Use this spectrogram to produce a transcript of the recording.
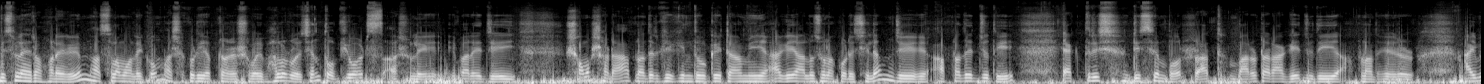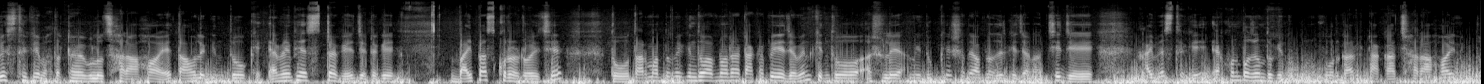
বিসমুল্লাহ রহমান রহিম। আসসালামু আলাইকুম। আশা করি আপনারা সবাই ভালো রয়েছেন। তো ভিউয়ার্স আসলে এবারে যেই সমস্যাটা আপনাদেরকে কিন্তু এটা আমি আগে আলোচনা করেছিলাম যে আপনাদের যদি একত্রিশ ডিসেম্বর রাত বারোটার আগে যদি আপনাদের আইবিএস থেকে ভাতার টাকাগুলো ছাড়া হয়, তাহলে কিন্তু এমএফএসটাকে যেটাকে বাইপাস করা রয়েছে। তো তার মাধ্যমে কিন্তু আপনারা টাকা পেয়ে যাবেন। কিন্তু আসলে আমি দুঃখের সাথে আপনাদেরকে জানাচ্ছি যে আইবিএস থেকে এখন পর্যন্ত কিন্তু কোনো প্রকার টাকা ছাড়া হয়নি। তো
